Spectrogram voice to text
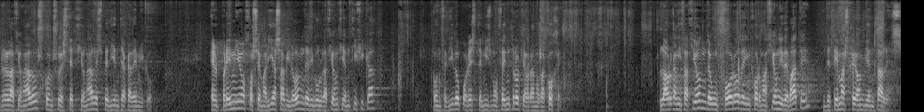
relacionados con su excepcional expediente académico, el premio José María Sabirón de Divulgación Científica, concedido por este mismo centro que ahora nos acoge, la organización de un foro de información y debate de temas geoambientales,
